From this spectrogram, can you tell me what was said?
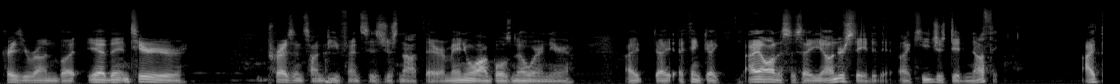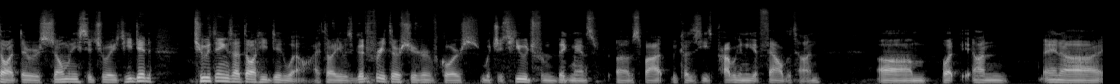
crazy run. But yeah, the interior presence on defense is just not there. Emmanuel Ogbole's nowhere near. I, I, I think like I honestly say you understated it. Like he just did nothing. I thought there were so many situations. He did two things I thought he did well. I thought he was a good free throw shooter, of course, which is huge from big man's uh, spot because he's probably going to get fouled a ton. Um, but on and uh,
